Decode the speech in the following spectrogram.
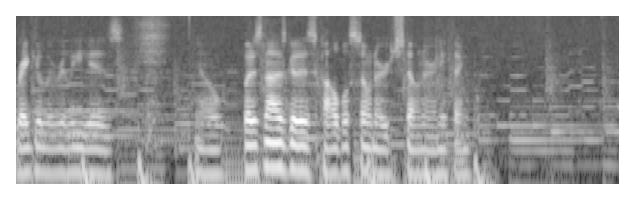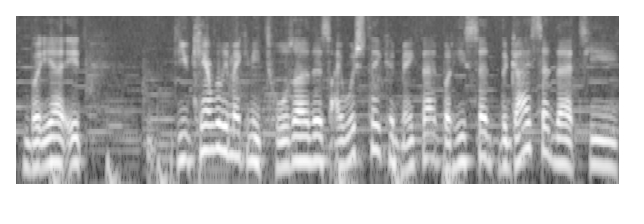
regularly is, you know, but it's not as good as cobblestone or stone or anything. But yeah, it you can't really make any tools out of this. I wish they could make that, but he said the guy said that he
